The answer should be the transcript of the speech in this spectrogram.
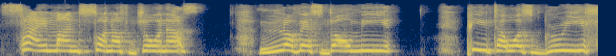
Simon, son of Jonas, lovest thou me? Peter was grief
